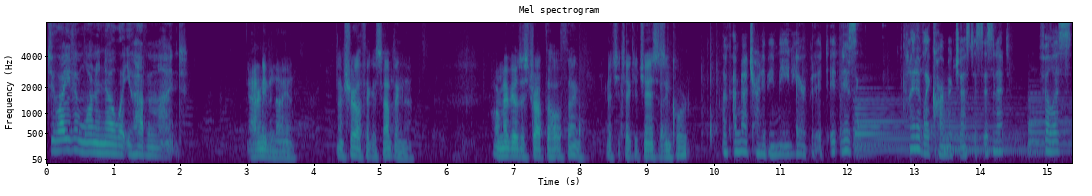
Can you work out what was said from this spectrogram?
Do I even want to know what you have in mind? I don't even know yet. I'm sure I'll think of something though. Or maybe I'll just drop the whole thing. Let you take your chances in court. Look, I'm not trying to be mean here, but it, it is kind of like karmic justice, isn't it, Phyllis?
